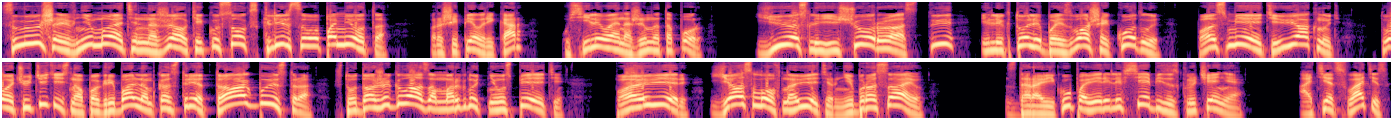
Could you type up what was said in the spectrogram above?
«Слушай внимательно, жалкий кусок склирсового помета!» прошипел Рикар, усиливая нажим на топор. «Если еще раз ты или кто-либо из вашей кодлы посмеете вякнуть, то очутитесь на погребальном костре так быстро, что даже глазом моргнуть не успеете. Поверь, я слов на ветер не бросаю. Здоровяку поверили все без исключения. Отец Флатис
